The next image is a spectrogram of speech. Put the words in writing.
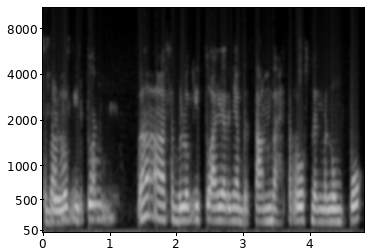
Sebelum Sangat itu. Ah, ah, sebelum itu akhirnya bertambah terus dan menumpuk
